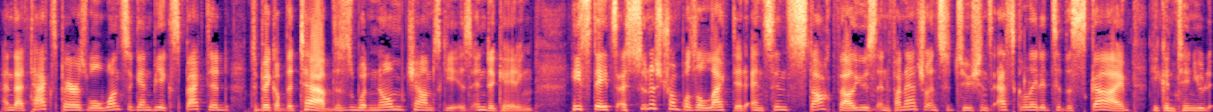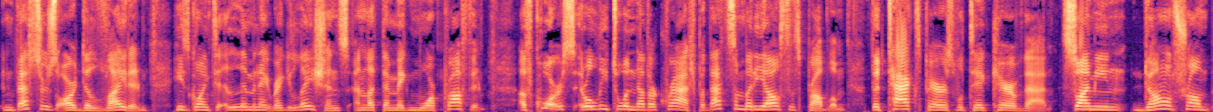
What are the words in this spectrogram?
and that taxpayers will once again be expected to pick up the tab. This is what Noam Chomsky is indicating. He states as soon as Trump was elected, and since stock values in financial institutions escalated to the sky, he continued, investors are delighted. He's going to eliminate eliminate regulations and let them make more profit. Of course, it'll lead to another crash, but that's somebody else's problem. The taxpayers will take care of that. So, I mean, Donald Trump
